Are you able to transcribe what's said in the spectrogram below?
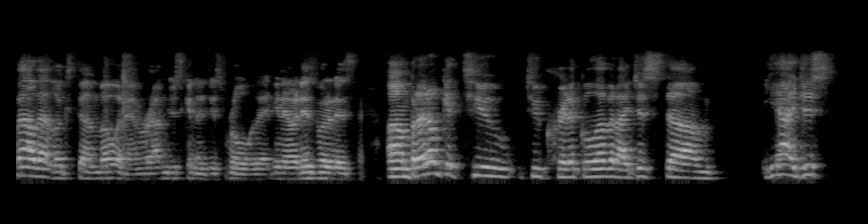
well that looks dumb, but whatever. I'm just gonna just roll with it. You know, it is what it is. Um but I don't get too too critical of it. I just um yeah, I just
